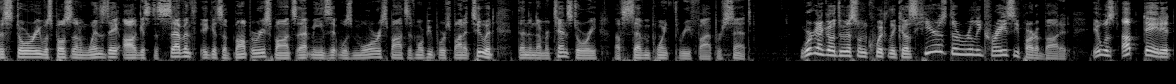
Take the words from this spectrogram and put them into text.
This story was posted on Wednesday, August the 7th. It gets a bumper response. That means it was more responsive, more people responded to it than the number 10 story of 7.35%. We're going to go through this one quickly because here's the really crazy part about it. It was updated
